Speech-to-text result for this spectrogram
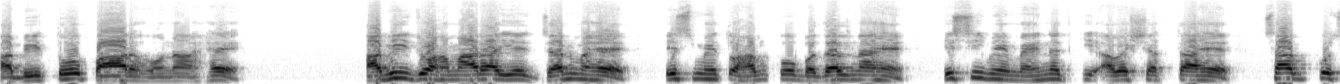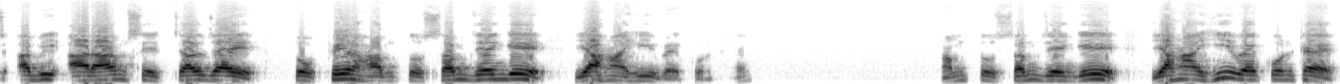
अभी तो पार होना है। अभी जो हमारा ये जन्म है, इसमें तो हमको बदलना है। इसी में मेहनत की आवश्यकता है। सब कुछ अभी आराम से चल जाए तो फिर हम तो समझेंगे, यहाँ ही वैकुंठ है। हम तो समझेंगे, यहाँ ही वैकुंठ है,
